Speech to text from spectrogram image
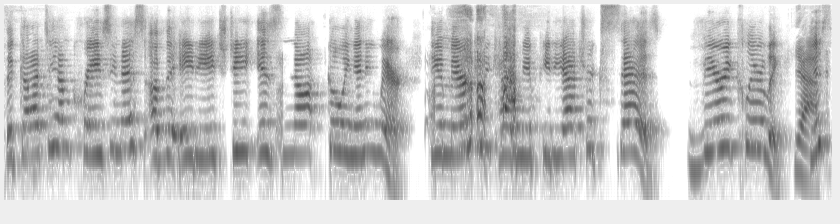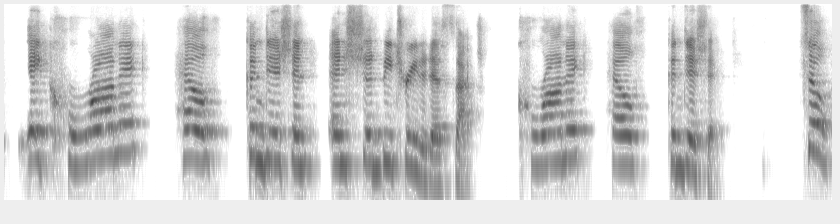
The goddamn craziness of the ADHD is not going anywhere. The American Academy of Pediatrics says very clearly Yeah. this is a chronic health condition and should be treated as such. Chronic health condition. So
